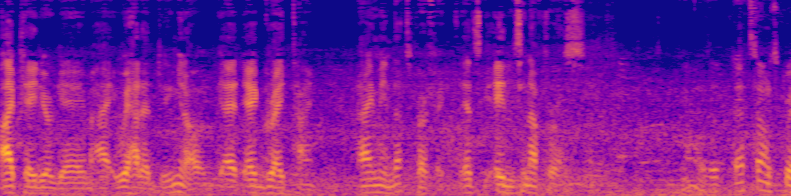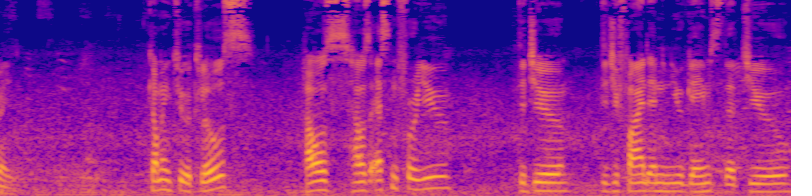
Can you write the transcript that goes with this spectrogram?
"I played your game. I, we had a you know a, a great time." I mean, that's perfect. It's it's enough for us. Yeah, that, that sounds great. Coming to a close, how's how's Essen for you? Did you did you find any new games that you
